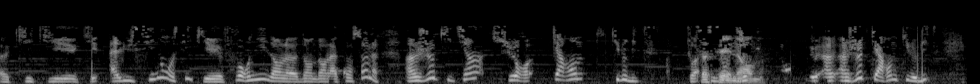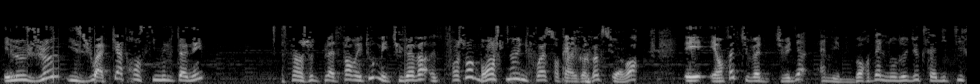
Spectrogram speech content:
euh, qui, qui, est, qui, est, hallucinant aussi, qui est fourni dans, le, dans, dans, la console, un jeu qui tient sur 40 kilobits. Ça c'est énorme. Un, un, jeu de 40 kilobits, et le jeu, il se joue à 4 en simultané, c'est un jeu de plateforme et tout, mais tu vas voir, franchement, branche-le une fois sur ta Box, tu vas voir. Et, et, en fait, tu vas, tu vas dire, ah mais bordel, nom de Dieu, que c'est addictif.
